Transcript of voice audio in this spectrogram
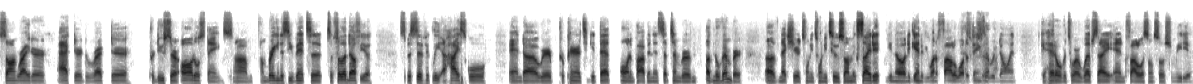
songwriter, actor, director, producer, all those things. Um, I'm bringing this event to, to Philadelphia, specifically a high school, and uh, we're preparing to get that on and popping in September of, of November of next year, 2022. So I'm excited, you know. And again, if you want to follow all the things that we're doing, you can head over to our website and follow us on social media.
